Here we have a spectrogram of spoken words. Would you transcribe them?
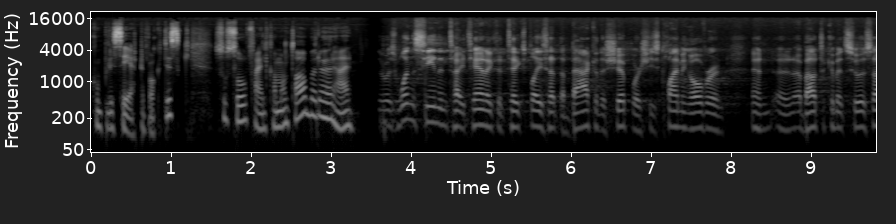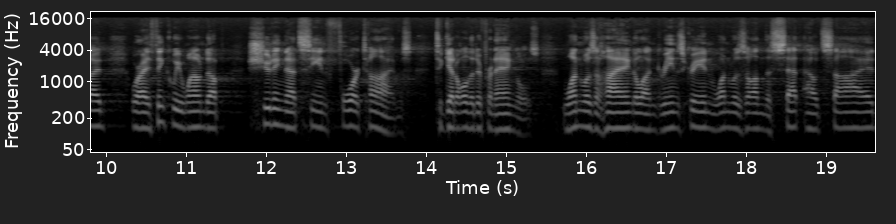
komplicerade kompliserte, faktisk. Så så feil kan man ta. Bare hør her. There was one scene in Titanic that takes place at the back of the ship where she's climbing over and, and, and about to commit suicide, where I think we wound up shooting that scene four times to get all the different angles. One was a high angle on green screen, one was on the set outside,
